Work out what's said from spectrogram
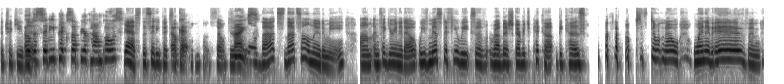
the tricky lid. oh the city picks up your compost yes the city picks okay. up the compost so nice so that's that's all new to me um i'm figuring it out we've missed a few weeks of rubbish garbage pickup because just don't know when it is, and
